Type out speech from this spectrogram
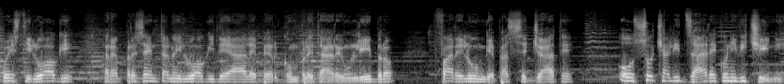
Questi luoghi rappresentano il luogo ideale per completare un libro, fare lunghe passeggiate o socializzare con i vicini.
